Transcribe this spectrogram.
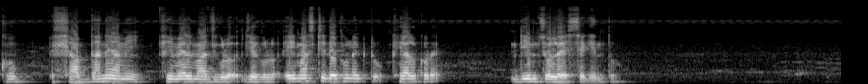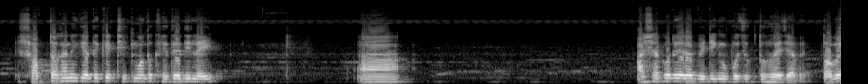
খুব সাবধানে আমি ফিমেল মাছগুলো, যেগুলো, এই মাছটি দেখুন একটু খেয়াল করে। ডিম চলে এসছে কিন্তু। সপ্তাহখানিক এদেরকে ঠিকমতো খেতে দিলেই আশা করি এরা ব্রিডিং উপযুক্ত হয়ে যাবে। তবে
